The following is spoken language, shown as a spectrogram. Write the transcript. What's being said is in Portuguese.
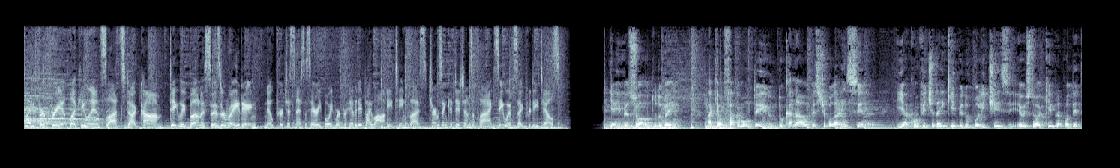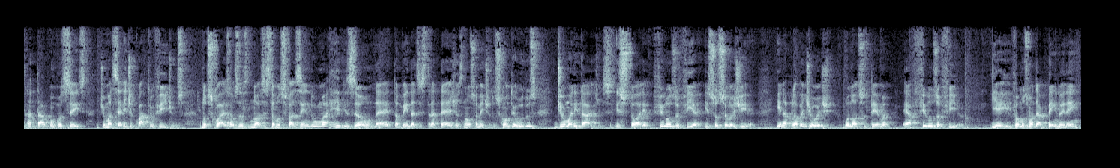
Play for free at LuckyLandSlots.com. Daily bonuses are waiting. No purchase necessary. Void where prohibited by law. 18 plus. Terms and conditions apply. See website for details. E aí, pessoal, tudo bem? Aqui é o Fábio Monteiro, do canal Vestibular em Cena. E a convite da equipe do Politize, eu estou aqui para poder tratar com vocês de uma série de quatro vídeos, nos quais nós, nós estamos fazendo uma revisão né, também das estratégias, não somente dos conteúdos, de humanidades, história, filosofia e sociologia. E na prova de hoje, o nosso tema é a filosofia. E aí, vamos mandar bem no Enem?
